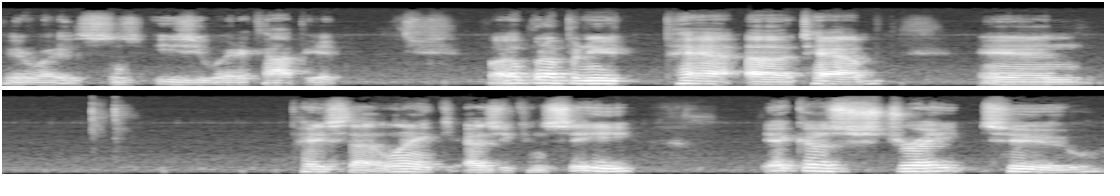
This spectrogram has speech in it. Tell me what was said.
Either way, this is an easy way to copy it. If I open up a new uh, tab and paste that link, as you can see, it goes straight to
